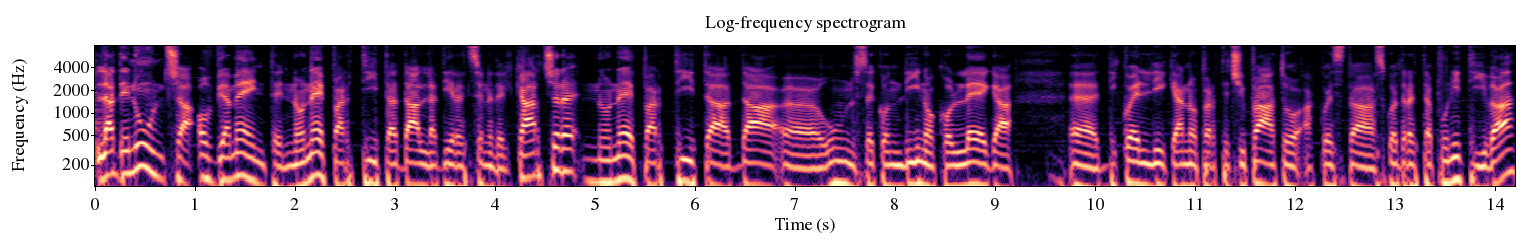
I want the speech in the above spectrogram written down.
La denuncia ovviamente non è partita dalla direzione del carcere, non è partita da uh, un secondino collega eh, di quelli che hanno partecipato a questa squadretta punitiva.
